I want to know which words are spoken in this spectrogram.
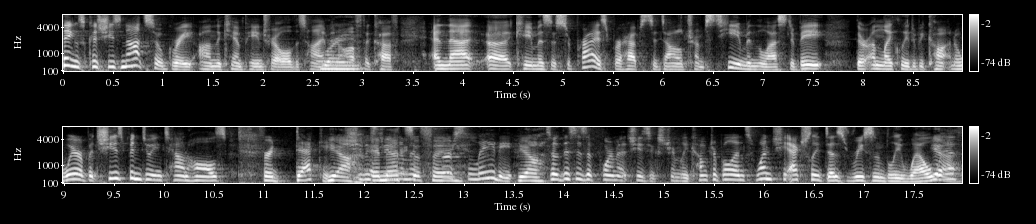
things because she's not so great on the campaign trail all the time right. and off the cuff. And that uh, came as a surprise, perhaps, to Donald Trump's team in the last debate. They're unlikely to be caught unaware, but she's been doing town halls for decades. Yeah, she was and doing that's as thing. First Lady. Yeah. So this is a format she's extremely comfortable in. It's one she actually does reasonably well yeah. with.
